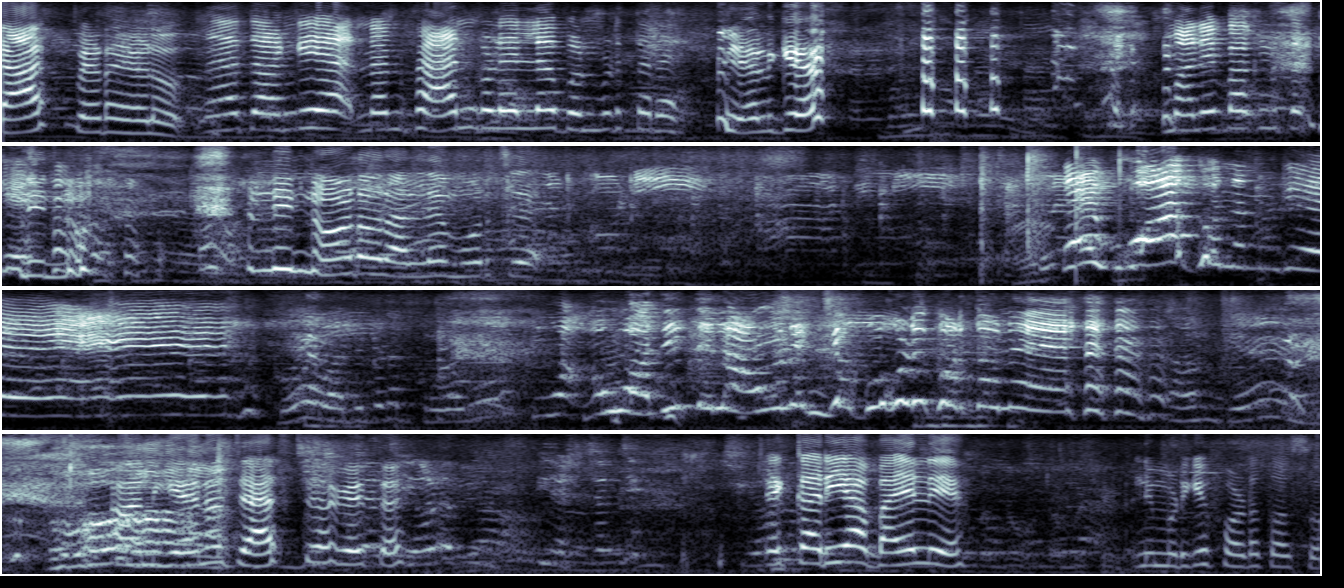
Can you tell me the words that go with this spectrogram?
ಯಾಕೆ ಬೇಡ ಹೇಳು. ಹಂಗೆ ನನ್ನ ಫ್ಯಾನ್ಗಳೆಲ್ಲ ಬಂದ್ಬಿಡ್ತಾರೆ. ಎಲ್ಗೆ? ಮನೆ ಬಾಗ್ಲು ತಕ್ಕೆ ನಿನ್ನು ನೀನ್ ನೋಡೋರು ಅಲ್ಲೇ ಮೂರ್ಛೆ. ಅವನಿಗೇನೋ ಜಾಸ್ತಿ ಆಗೈತೆ ಏ, ಕರಿಯ ಬಯಲಿ ನಿಮ್ಮ ಹುಡುಗಿ ಫೋಟೋ ತೋರ್ಸು.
